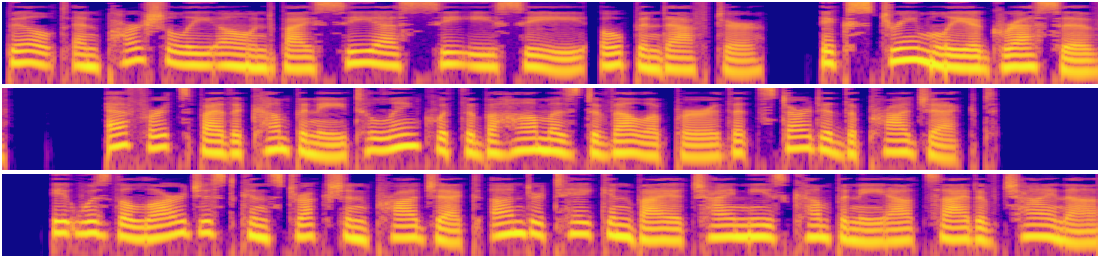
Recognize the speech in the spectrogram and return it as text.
built and partially owned by CSCEC, opened after extremely aggressive efforts by the company to link with the Bahamas developer that started the project. It was the largest construction project undertaken by a Chinese company outside of China.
